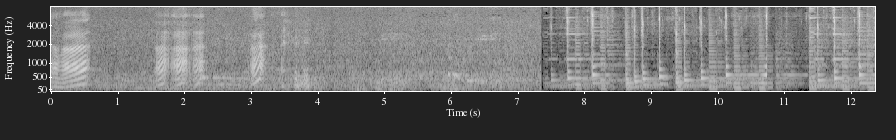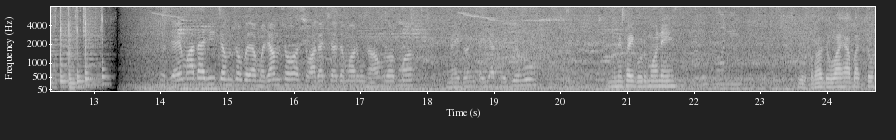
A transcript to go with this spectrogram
આહા આ આ આ આ જય માતાજી ચમ છો બધા? મજામાં છો? સ્વાગત છે તમારું નવા બ્લોગમાં નહીં ધોઈને તૈયાર થઈ ગયો હું. Manibhai good morning. છોકરો ધોવાય આ બાદ તો.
